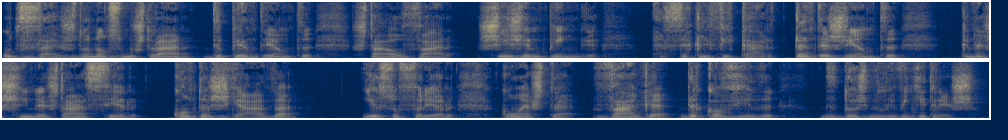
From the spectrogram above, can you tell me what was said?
o desejo de não se mostrar dependente está a levar Xi Jinping a sacrificar tanta gente que na China está a ser contagiada e a sofrer com esta vaga da Covid de 2023.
